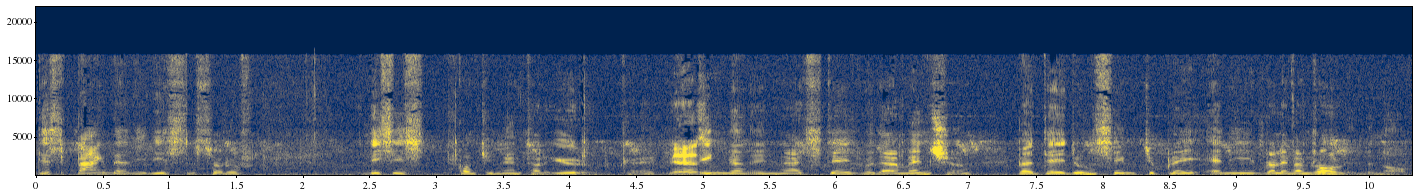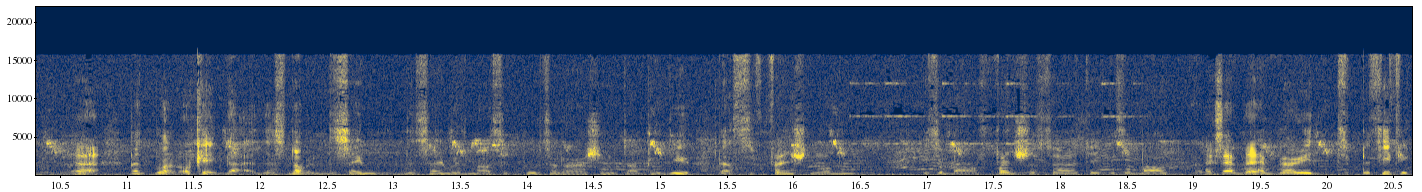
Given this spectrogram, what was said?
Despite that it is a sort of, this is continental Europe, okay? Yes. England and the United States, they are mentioned, but they don't seem to play any relevant role in the novel. Yeah. But well, okay, that, that's novel. The same, the same with Marcel Proust or Rachel Perdu. That's a French novel. It's about French society. It's about a, exactly. a, a very specific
